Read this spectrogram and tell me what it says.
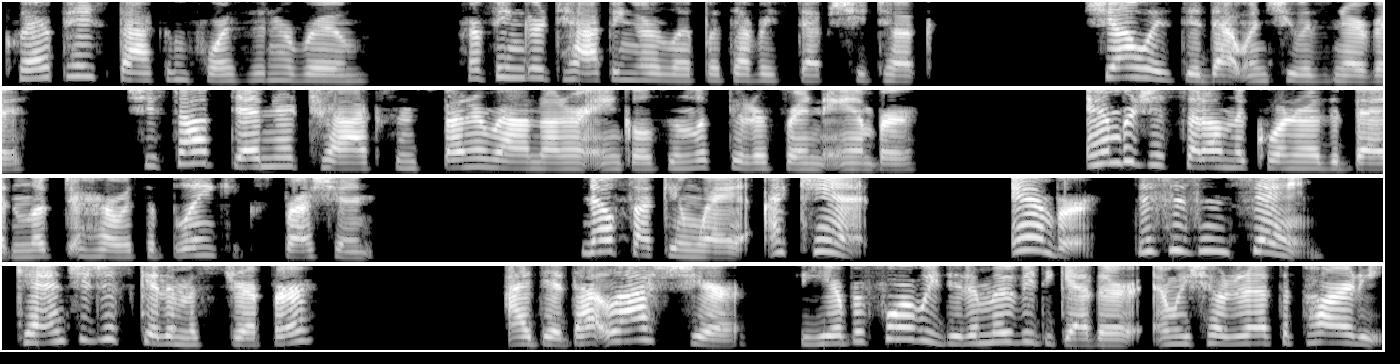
Claire paced back and forth in her room, her finger tapping her lip with every step she took. She always did that when she was nervous. She stopped dead in her tracks and spun around on her ankles and looked at her friend Amber. Amber just sat on the corner of the bed and looked at her with a blank expression. No fucking way, I can't. Amber, this is insane. Can't you just get him a stripper? I did that last year. The year before, we did a movie together and we showed it at the party.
